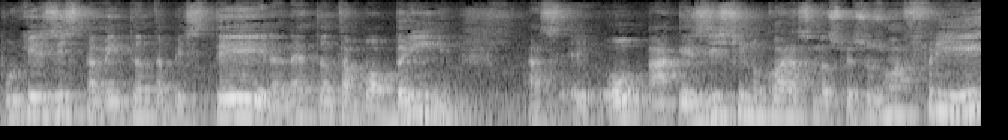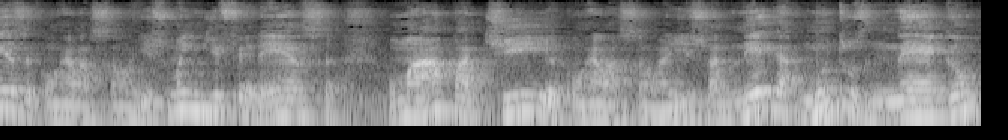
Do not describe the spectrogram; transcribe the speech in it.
porque existe também tanta besteira, né, tanta abobrinha, ou, existe no coração das pessoas uma frieza com relação a isso, uma indiferença, uma apatia com relação a isso. A nega, muitos negam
